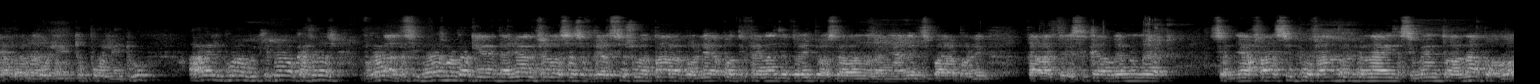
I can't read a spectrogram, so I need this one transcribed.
ε, του πολίτου. Άρα λοιπόν από εκεί πέρα ο καθένας βγάζει τα συμπεράσματα. Κύριε Νταλιάνη, θέλω να σας ευχαριστήσουμε πάρα πολύ. Από ό,τι φαίνεται, το είπε ο Στέφανος Δαμιανίδη πάρα πολύ χαρακτηριστικά. Μπαίνουμε σε μια φάση που θα έπρεπε να σημαίνει το ανάποδο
